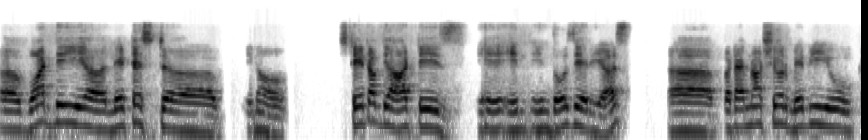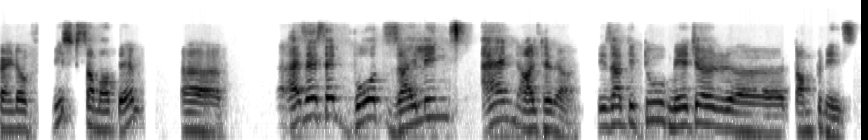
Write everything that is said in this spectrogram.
uh, what the uh, latest, you know, state of the art is in, in those areas. But I'm not sure, maybe you kind of missed some of them. As I said, both Xilinx and Altera, these are the two major companies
